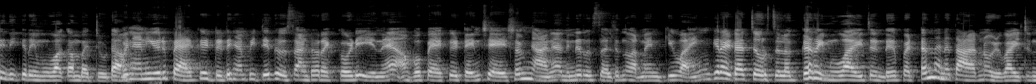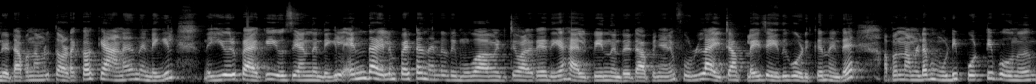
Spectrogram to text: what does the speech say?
രീതിക്ക് റിമൂവ് ആക്കാൻ പറ്റും അപ്പോൾ ഞാൻ ഈ ഒരു പാക്ക് ഇട്ടിട്ട് ഞാൻ പിറ്റേ ദിവസമാണ് റെക്കോർഡ് ചെയ്യുന്നത് അപ്പോൾ പാക്ക് ഇട്ടതിന് ശേഷം ഞാൻ അതിന്റെ റിസൾട്ട് എന്ന് പറഞ്ഞാൽ എനിക്ക് ഭയങ്കരമായിട്ട് ആ ചൊറിച്ചിലൊക്കെ റിമൂവ് ആയിട്ടുണ്ട്. പെട്ടെന്ന് തന്നെ താരണം ഒഴിവായിട്ടുണ്ട് കേട്ടോ അപ്പോൾ നമ്മൾ തുടക്കമൊക്കെ ആണെന്നുണ്ടെങ്കിൽ ഈ ഒരു പാക്ക് യൂസ് ചെയ്യുകയാണെന്നുണ്ടെങ്കിൽ എന്തായാലും പെട്ടെന്ന് തന്നെ റിമൂവ് ആവാൻ വേണ്ടിയിട്ട് വളരെയധികം ഹെൽപ്പ് ചെയ്യുന്നുണ്ട് കേട്ടോ അപ്പോൾ ഞാൻ ഫുള്ളായിട്ട് അപ്ലൈ ചെയ്ത് കൊടുക്കുന്നുണ്ട്. അപ്പം നമ്മുടെ മുടി പൊട്ടി പോകുന്നതും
